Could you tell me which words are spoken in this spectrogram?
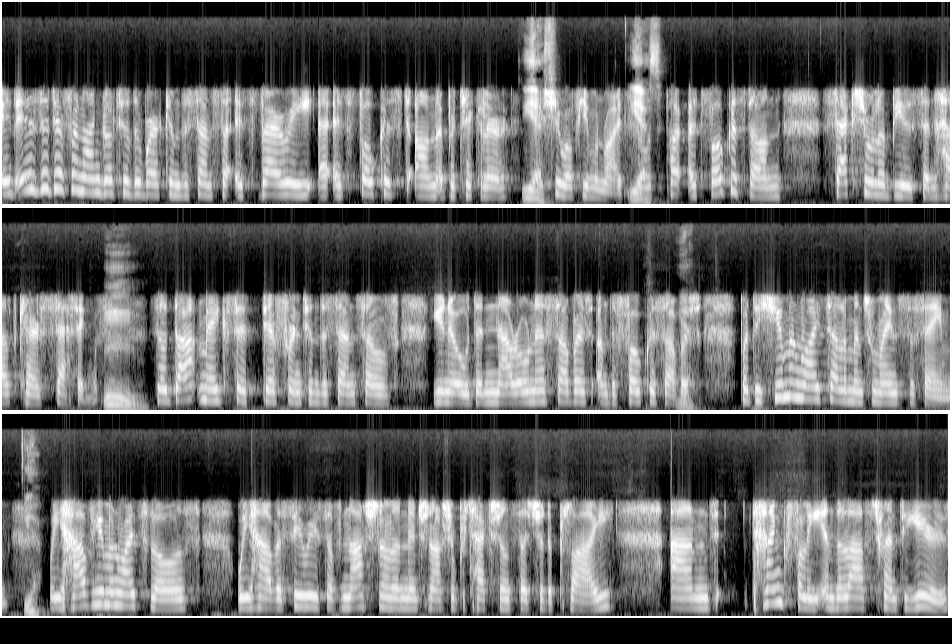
It is a different angle to the work in the sense that it's very uh, it's focused on a particular Yes. issue of human rights. Yes. So it's, it's focused on sexual abuse in healthcare settings. Mm. So that makes it different in the sense of you know the narrowness of it and the focus of it. But the human rights element remains the same. Yeah. We have human rights laws. We have a series of national and international protections that should apply, and thankfully, in the last 20 years,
